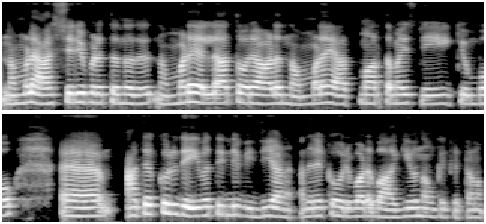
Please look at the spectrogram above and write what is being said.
നമ്മളെ ആശ്ചര്യപ്പെടുത്തുന്നത് നമ്മുടെ അല്ലാത്ത ഒരാൾ നമ്മളെ ആത്മാർത്ഥമായി സ്നേഹിക്കുമ്പോൾ അതൊക്കെ ഒരു ദൈവത്തിന്റെ വിധിയാണ്. അതിനൊക്കെ ഒരുപാട് ഭാഗ്യവും നമുക്ക് കിട്ടണം.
